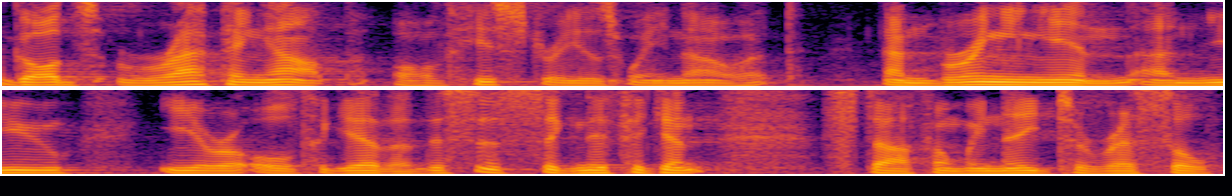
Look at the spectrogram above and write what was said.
God's wrapping up of history as we know it and bringing in a new era altogether. This is significant stuff and we need to wrestle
